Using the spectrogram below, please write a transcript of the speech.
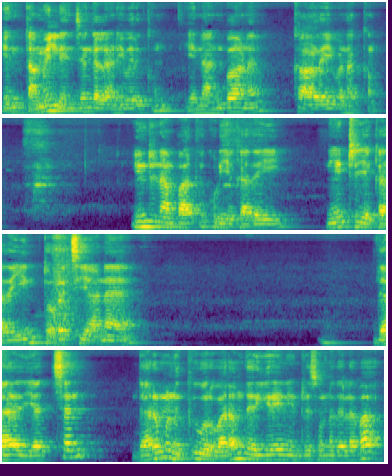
என் தமிழ் நெஞ்சங்கள் அனைவருக்கும் என் அன்பான காலை வணக்கம். இன்று நாம் பார்க்கக்கூடிய கதை நேற்றைய கதையின் தொடர்ச்சியான த யச்சன் தருமனுக்கு ஒரு வரம் தருகிறேன் என்று சொன்னதல்லவா?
